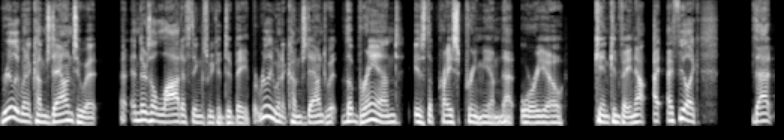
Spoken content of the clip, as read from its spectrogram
Really, when it comes down to it, and there's a lot of things we could debate, but really, when it comes down to it, the brand is the price premium that Oreo can convey. Now, I, I feel like that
